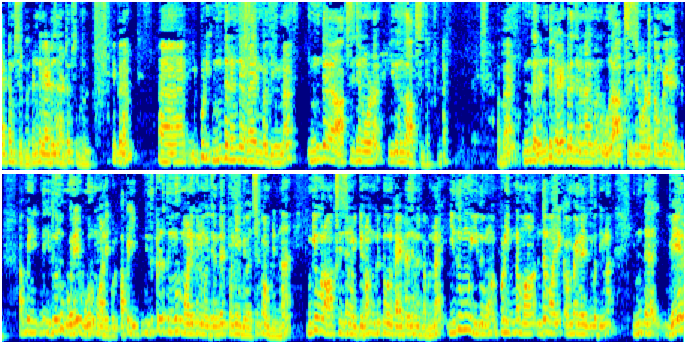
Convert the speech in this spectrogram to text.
ஆட்டம்ஸ் இருக்குது. ரெண்டு ஹைட்ரஜன் ஆட்டம்ஸ் இருக்குது. இப்போ இப்படி இந்த ரெண்டு என்ன பார்த்தீங்கன்னா இந்த ஆக்சிஜனோட இது வந்து ஆக்சிஜன் அப்போ இந்த ரெண்டு ஹைட்ரஜன் என்ன ஒரு ஆக்சிஜனோட கம்பைன் ஆகுது. அப்போ இது வந்து ஒரே ஒரு மாலிகுல் அப்போ இதுக்கு அடுத்து இன்னொரு மாலிகுல் நம்ம ஜென்ரேட் பண்ணி வச்சிருக்கோம் அப்படின்னா இங்கே ஒரு ஆக்சிஜன் வைக்கிறோம் இங்கிட்ட ஒரு ஹைட்ரஜன் இருக்கு அப்படின்னா இதுவும் இதுவும் இப்படி இந்த மா- இந்த மாதிரி கம்பைன் ஆயிருக்கு பார்த்தீங்கன்னா இந்த வேற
